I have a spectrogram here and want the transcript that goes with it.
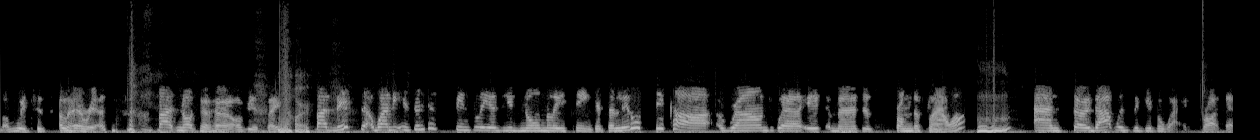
them, which is hilarious, but not to her, obviously. No. But this one isn't as spindly as you'd normally think. It's a little thicker around where it emerges from the flower, hmm and so that was the giveaway right there.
